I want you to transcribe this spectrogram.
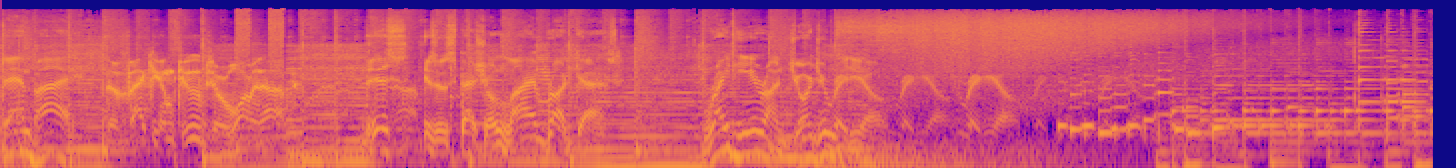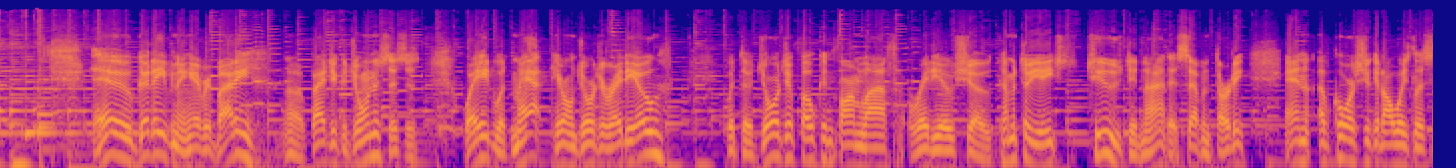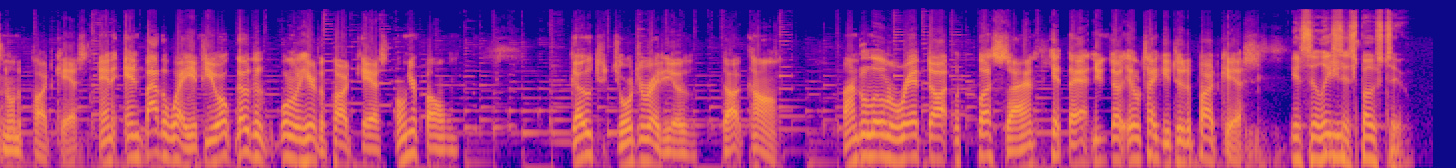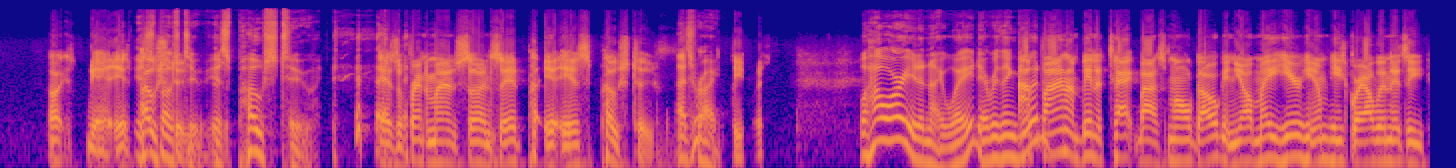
Stand by. The vacuum tubes are warming up. This is a special live broadcast right here on Georgia Radio. Radio, Hello, good evening, everybody. Uh, glad you could join us. This is Wade with Matt here on Georgia Radio with the Georgia Folk and Farm Life radio show coming to you each Tuesday night at 7:30 and of course you can always listen on the podcast. And and by the way, if you go to want to hear the podcast on your phone, go to georgiaradio.com. Find a little red dot with the plus sign, hit that and you go, it'll take you to the podcast. It's at least it's supposed to. Oh, yeah, it's, It's supposed, to. to. It's supposed to. As a friend of mine's son said, it is supposed to. That's right. People. Well, how are you tonight, Wade? Everything good? I'm fine. I'm being attacked by a small dog, and y'all may hear him. He's growling as he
